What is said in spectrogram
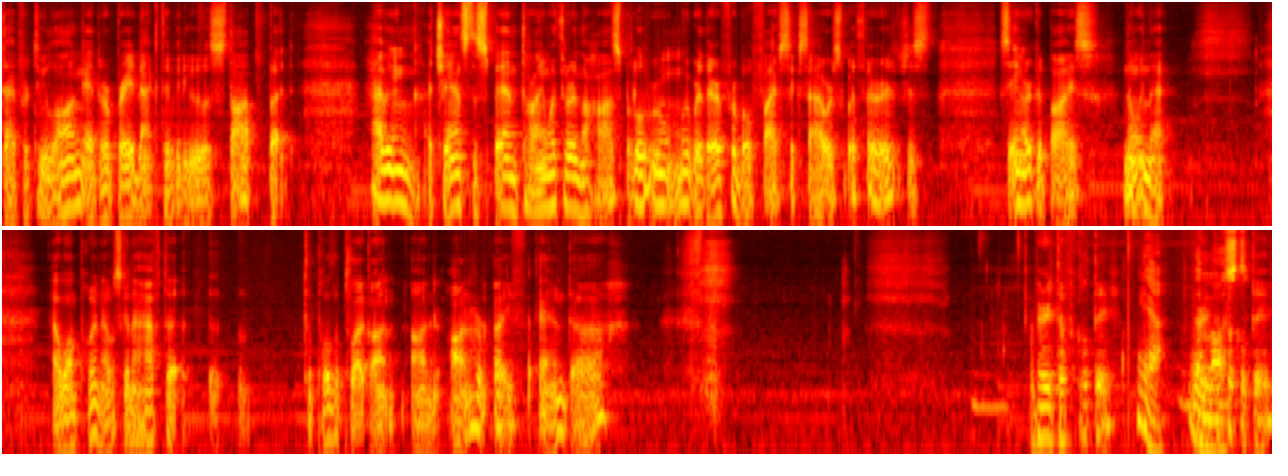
dead for too long and her brain activity was stopped. But having a chance to spend time with her in the hospital room, we were there for about five, six hours with her, just saying our goodbyes, knowing that at one point I was going to have to to pull the plug on on on her life and. Uh, a very difficult day. Yeah, the Very most difficult day.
